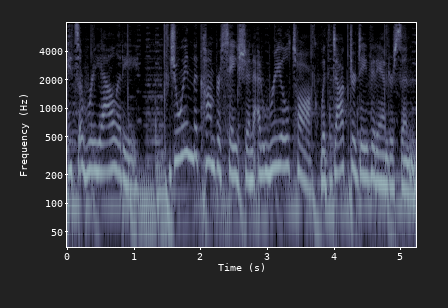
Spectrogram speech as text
it's a reality. Join the conversation at Real Talk with Dr. David Anderson.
